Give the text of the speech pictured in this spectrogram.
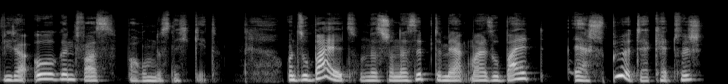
wieder irgendwas, warum das nicht geht. Und sobald, und das ist schon das siebte Merkmal, sobald er spürt, der Catfish,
